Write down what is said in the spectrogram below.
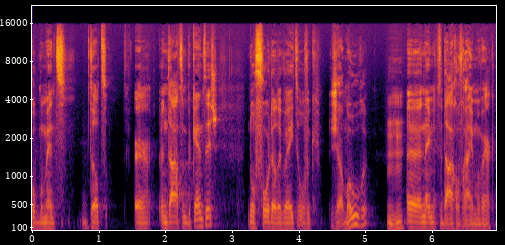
op het moment dat er een datum bekend is, nog voordat ik weet of ik zou mogen, Eh, neem ik de dagen vrij om mijn werk.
